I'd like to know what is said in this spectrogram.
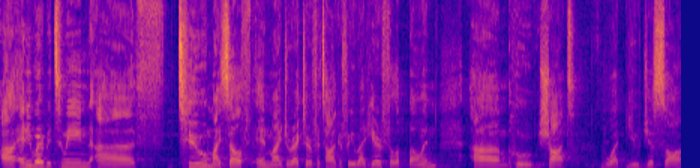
Uh, anywhere between uh, two, myself and my director of photography right here, Philip Bowen, um, who shot what you just saw.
